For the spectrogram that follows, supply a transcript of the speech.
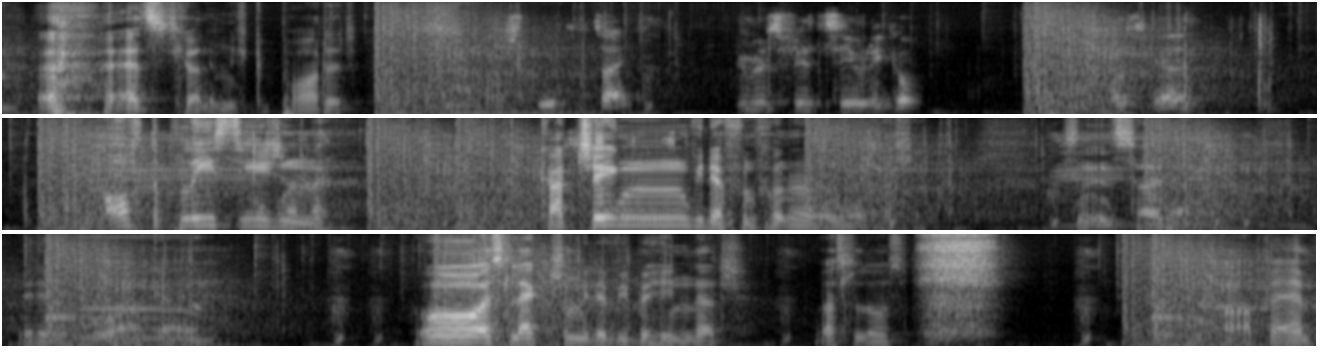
er hat sich gerade in mich geportet. Ich spiele zurzeit übelst viel COD Go. Aus, gell? Auf der Playstation. Katsching. Wieder 500 Euro in der Tasche. Das ist ein Insider. Mit dem... Boah, geil. Oh, es laggt schon wieder wie behindert. Was ist los? Ah, bam.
